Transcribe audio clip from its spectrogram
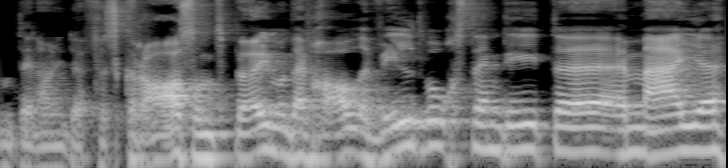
Und dann habe ich das Gras und die Bäume und einfach alle Wildwuchs dann dort äh, mähen.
